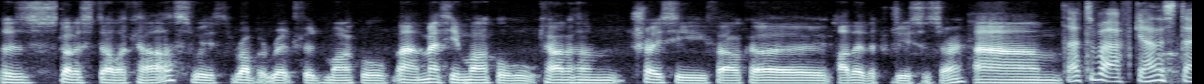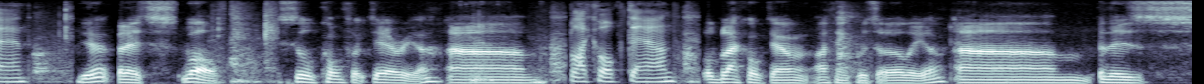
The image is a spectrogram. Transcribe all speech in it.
has got a stellar cast with Robert Redford, Michael, uh, Matthew Michael Carnahan, Tracy Falco. Are the producers? Sorry. Um, That's about Afghanistan. yeah, but it's well, still conflict area. Um, Black Hawk Down. well, Black Hawk Down, I think, was earlier. Um, there's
